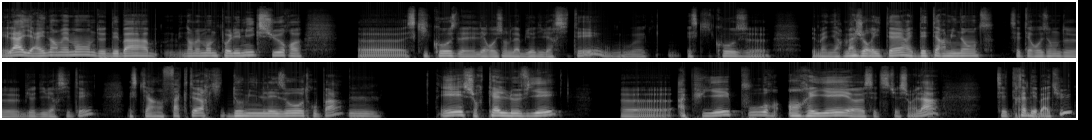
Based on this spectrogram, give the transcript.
Et là, il y a énormément de débats, énormément de polémiques sur ce qui cause l'érosion de la biodiversité ou qu'est-ce qui cause de manière majoritaire et déterminante cette érosion de biodiversité? Est-ce qu'il y a un facteur qui domine les autres ou pas? Mmh. Et sur quel levier euh, appuyer pour enrayer euh, cette situation? Et là, c'est très débattu,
